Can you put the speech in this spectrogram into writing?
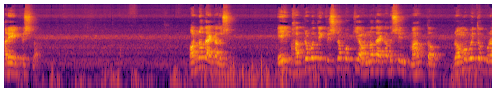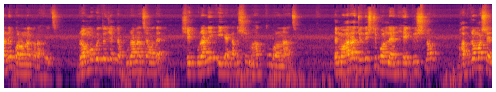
হরে কৃষ্ণ। অন্নদা একাদশী। এই ভাদ্রবতী কৃষ্ণপক্ষী অন্নদা একাদশীর মাহাত্ম ব্রহ্মবৈত পুরাণে বর্ণনা করা হয়েছে। ব্রহ্মবৈত যে একটা পুরাণ আছে আমাদের, সেই পুরাণে এই একাদশীর মাহাত্ম বর্ণনা আছে। তাই মহারাজ যুধিষ্ঠি বললেন, হে কৃষ্ণ, ভাদ্র মাসের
